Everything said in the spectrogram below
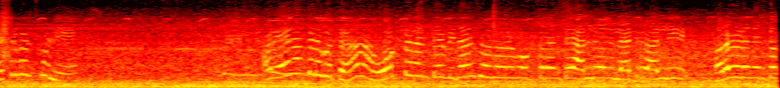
ಲೆಟರ್ ಬರ್ಸ್ಕೊಳ್ಳಿ ಅವ್ರು ಏನಂತಾರೆ ಗೊತ್ತಾ ಹೋಗ್ತಾರಂತೆ ವಿಧಾನಸೌಧವರೆಗೆ ಹೋಗ್ತಾರಂತೆ ಅಲ್ಲಿ ಒಂದು ಲೆಟರ್ ಅಲ್ಲಿ ಹೊರಗಡೆ ನಿಂತು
